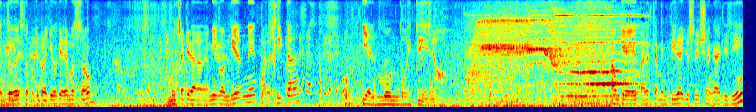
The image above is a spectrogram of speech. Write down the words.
en todo esto, porque por aquí lo que vemos son mucha quedada de amigos en viernes, parejitas y el mundo hetero. Aunque parezca mentira, yo soy Shanghai Lili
